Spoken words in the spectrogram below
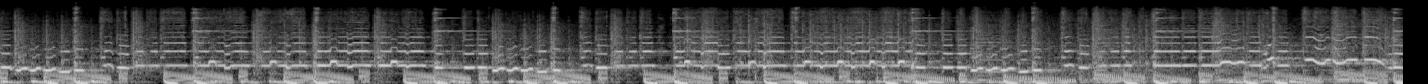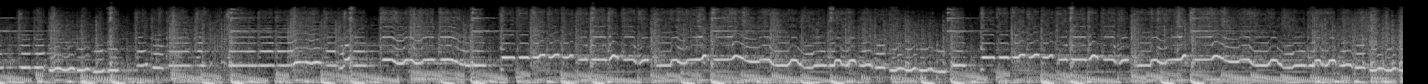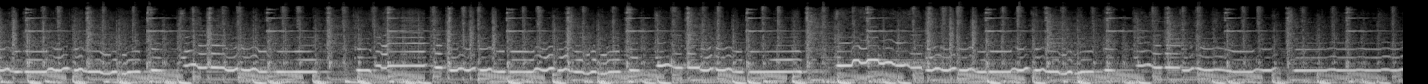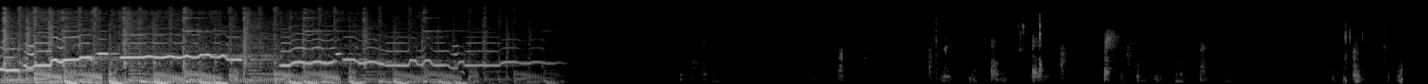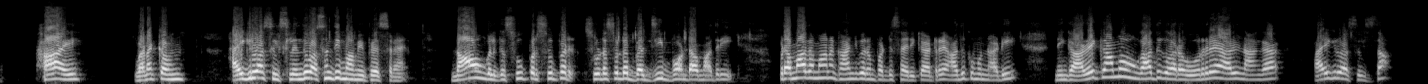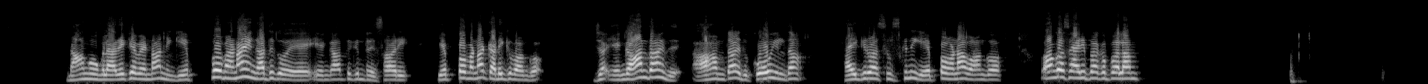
Woo! Hi வணக்கம். ஹைக்ரா சில்க்ஸ்ல இருந்து வசந்தி மாமி பேசுறேன். நான் உங்களுக்கு சூப்பர் சூப்பர் சுட சுட பஜ்ஜி போண்டா மாதிரி பிரமாதமான காஞ்சிபுரம் பட்டு சாரி காட்டுறேன். அதுக்கு முன்னாடி நீங்க அழைக்காம உங்க ஆத்துக்கு வர ஒரே ஆள் நாங்க ஹைக்ரா சில்க்ஸ் தான். நாங்க உங்களை அழைக்க வேண்டாம். நீங்க எப்ப வேணா எங்க ஆத்துக்கு எ- எங்க ஆத்துக்குன்றேன் சாரி எப்ப வேணா கடைக்கு வாங்கோ. ஜ- எங்க ஆம் தான் இது ஆகம் தான் இது கோவில் தான். ஹைக்ரா சில்ஸ்க்கு நீங்க எப்ப வேணா வாங்கோ. வாங்கோ சாரி பார்க்க போலாம்.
